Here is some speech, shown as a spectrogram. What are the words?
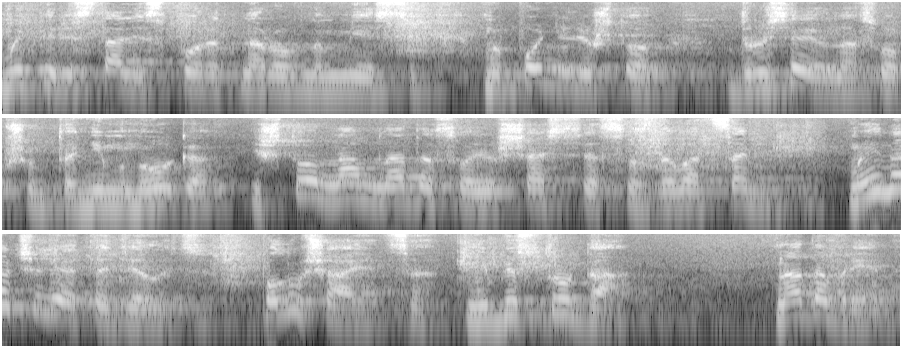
Мы перестали спорить на ровном месте. Мы поняли, что друзей у нас, в общем-то, немного. И что нам надо свое счастье создавать сами. Мы и начали это делать. Получается. Не без труда. Надо время.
